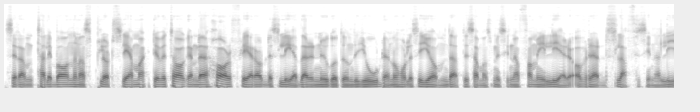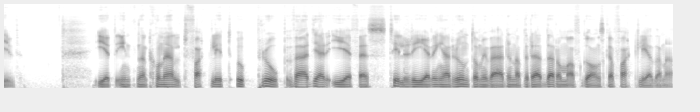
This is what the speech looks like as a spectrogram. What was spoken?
Sedan talibanernas plötsliga maktövertagande har flera av dess ledare nu gått under jorden och håller sig gömda tillsammans med sina familjer av rädsla för sina liv. I ett internationellt fackligt upprop vädjar IFS till regeringar runt om i världen att rädda de afghanska fackledarna.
